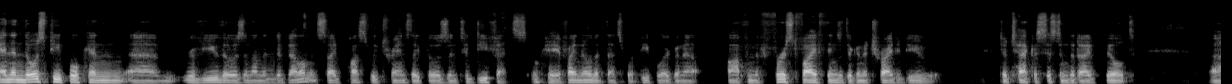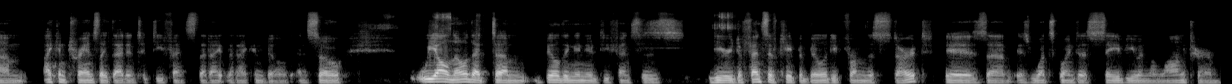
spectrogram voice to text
and then those people can um, review those and on the development side possibly translate those into defense okay if i know that that's what people are going to often the first five things that they're going to try to do to attack a system that i've built um, i can translate that into defense that i that i can build and so we all know that um, building in your defenses your defensive capability from the start is uh, is what's going to save you in the long term.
